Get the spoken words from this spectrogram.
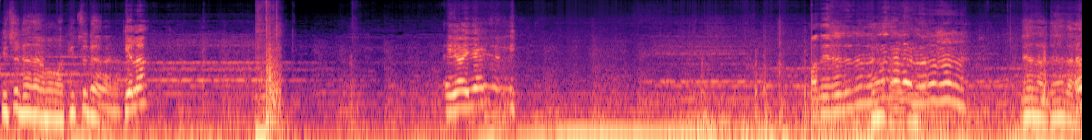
কিছু দেয় না মামা কিছু দেয় না কি হলো এই এই এই দেখা দাও দেখা দাও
